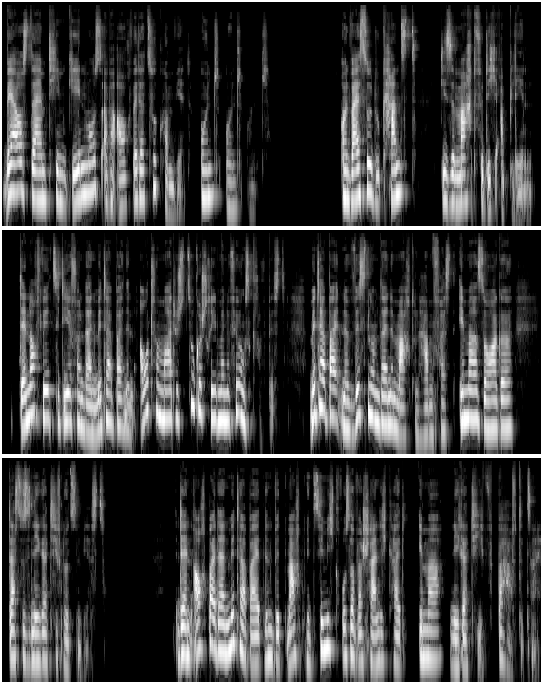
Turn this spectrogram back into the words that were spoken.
wer aus deinem Team gehen muss, aber auch wer dazukommen wird. Und, und, und. Und weißt du, du kannst diese Macht für dich ablehnen. Dennoch wird sie dir von deinen Mitarbeitenden automatisch zugeschrieben, wenn du Führungskraft bist. Mitarbeitende wissen um deine Macht und haben fast immer Sorge, dass du sie negativ nutzen wirst. Denn auch bei deinen Mitarbeitenden wird Macht mit ziemlich großer Wahrscheinlichkeit immer negativ behaftet sein.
